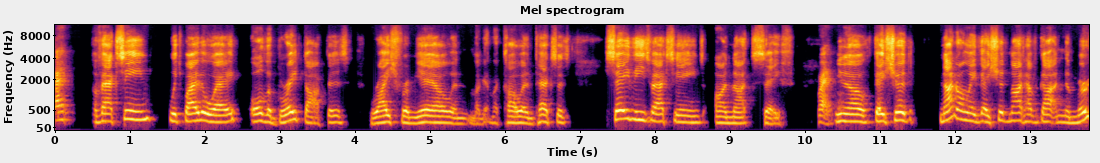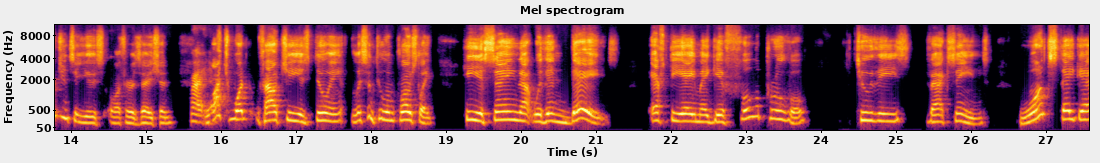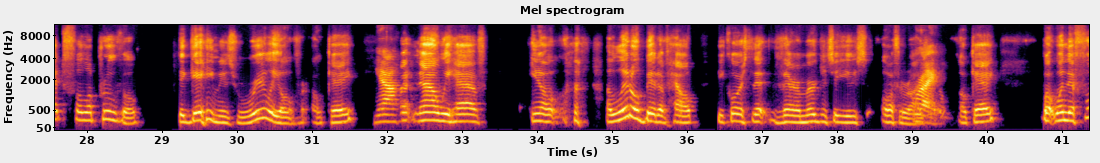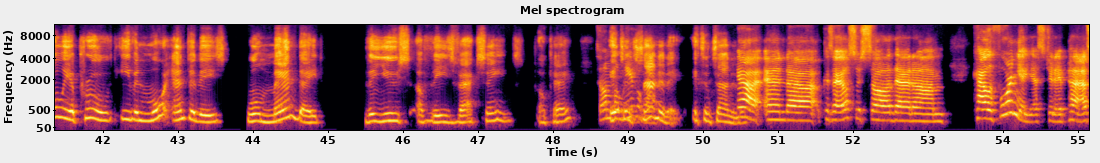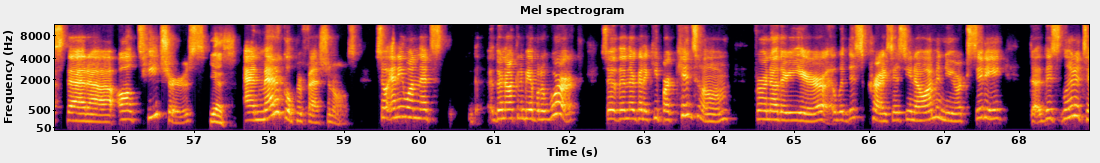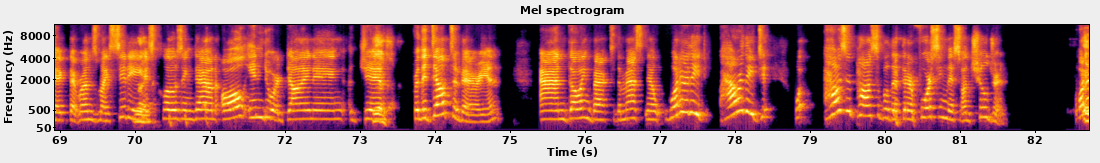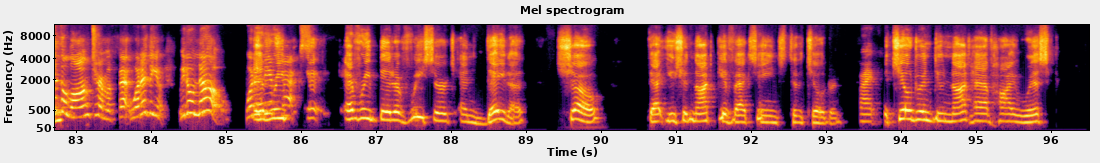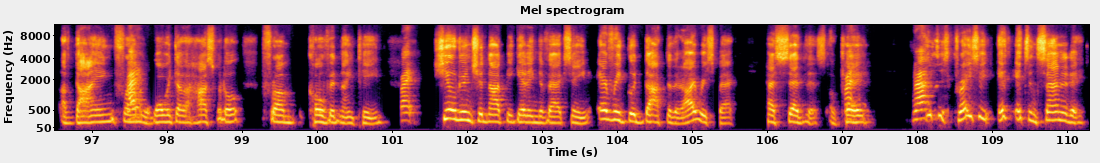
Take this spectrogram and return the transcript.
right. a vaccine, which, by the way, all the great doctors Risch from Yale and McCullough in Texas, say these vaccines are not safe. Right. You know, they should not only they should not have gotten emergency use authorization. Right. Watch what Fauci is doing. Listen to him closely. He is saying that within days, FDA may give full approval to these vaccines. Once they get full approval, the game is really over. Okay. Yeah. But now we have you know, a little bit of help because the, they're emergency use authorized. Right. Okay. But when they're fully approved, even more entities will mandate the use of these vaccines. Okay. It's, it's insanity. It's insanity. Yeah. And because uh, I also saw that um, California yesterday passed that uh, all teachers Yes. and medical professionals, so anyone that's they're not going to be able to work, so then they're going to keep our kids home for another year with this crisis. You know, I'm in New York City. This lunatic that runs my city Right. is closing down all indoor dining, gym Yes. for the Delta variant, and going back to the mask. Now, what are they? How are they? What? How is it possible that they're forcing this on children? What are the long term effect? What are the? We don't know. What are every the effects? every bit of research and data show that you should not give vaccines to the children. Right. The children do not have high risk of dying from Right. or going to the hospital from COVID 19. Right. Children should not be getting the vaccine. Every good doctor that I respect has said this, okay? Right. This is crazy. It, it's insanity.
